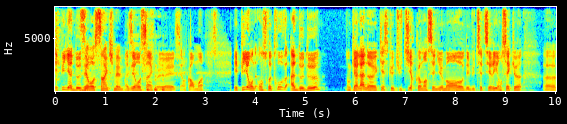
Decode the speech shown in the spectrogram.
et puis il y a 2 0-5 même. À 0-5, oui, c'est encore moins. Et puis on, on se retrouve à 2-2. Donc Alan, euh, qu'est-ce que tu tires comme enseignement au début de cette série? On sait que euh,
